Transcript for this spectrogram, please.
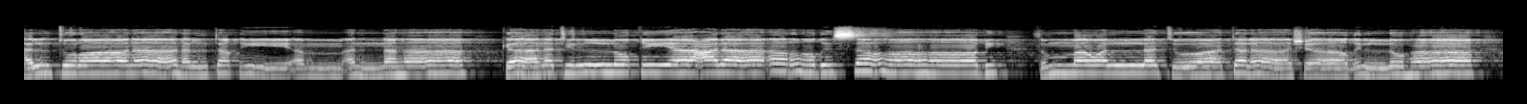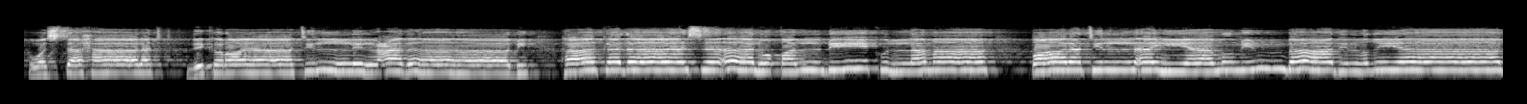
هل ترانا نلتقي أم أنها كانت اللقيا على أرض السراب ثم ولت وتلاشى ظلها واستحالت ذكريات للعذاب. هكذا يسأل قلبي كلما طالت الأيام من بعد الغياب.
